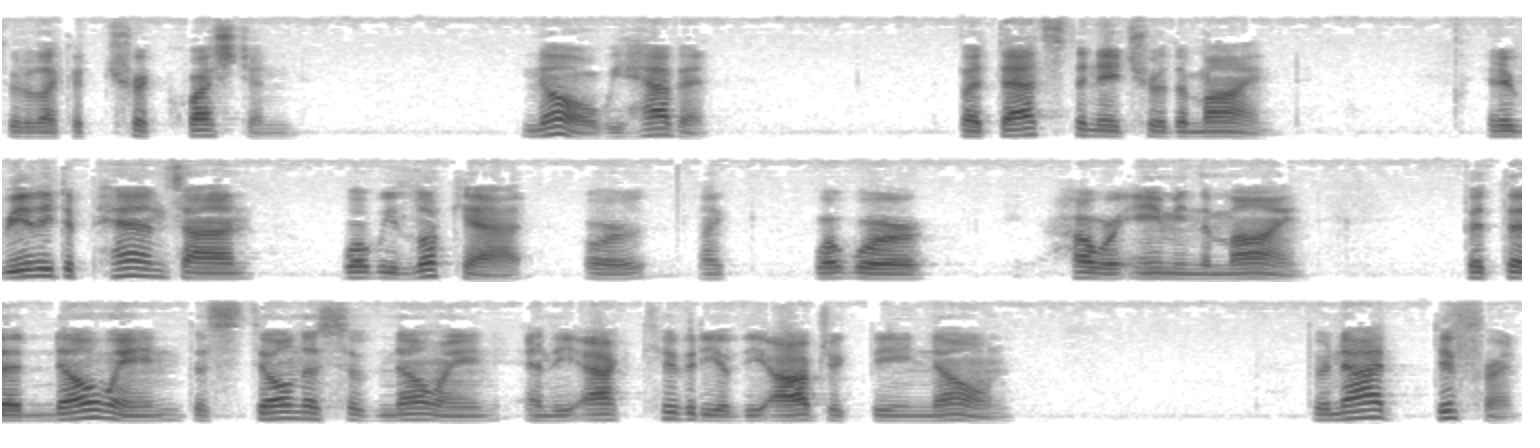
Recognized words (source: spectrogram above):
Sort of like a trick question. No, we haven't. But that's the nature of the mind. And it really depends on what we look at or like what we're, how we're aiming the mind. But the knowing, the stillness of knowing, and the activity of the object being known, they're not different.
